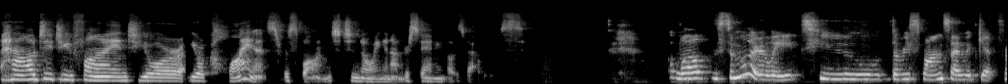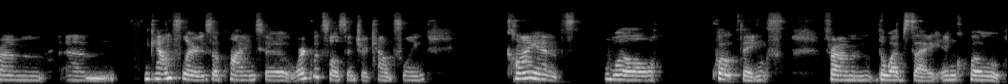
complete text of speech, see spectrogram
how did you find your, your clients respond to knowing and understanding those values? Well, similarly to the response I would get from um, counselors applying to work with soul centric counseling, clients will quote things from the website and quote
